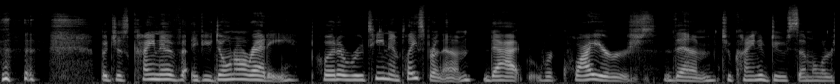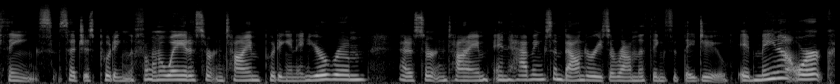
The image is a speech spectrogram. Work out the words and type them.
but just kind of, if you don't already, put a routine in place for them that requires them to kind of do similar things, such as putting the phone away at a certain time, putting it in your room at a certain time, and having some boundaries around the things that they do. It may not work,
